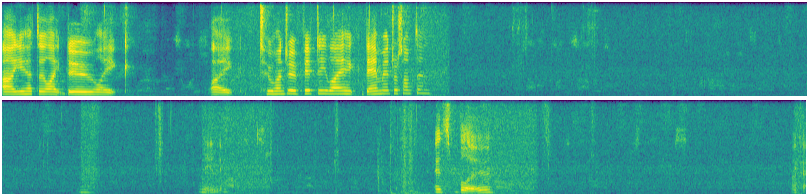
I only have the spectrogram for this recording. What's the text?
Uh, you have to like do like like 250 like damage or something. I need it. It's blue. Okay.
